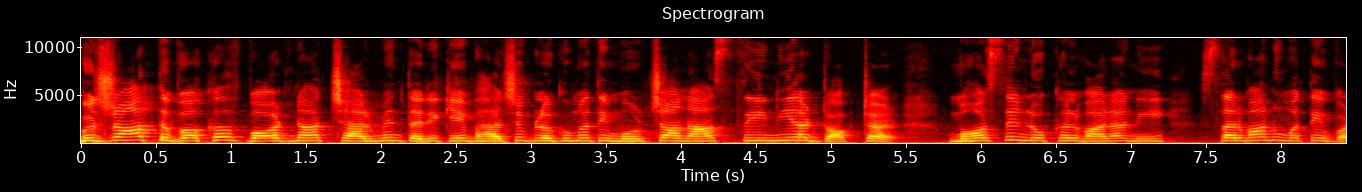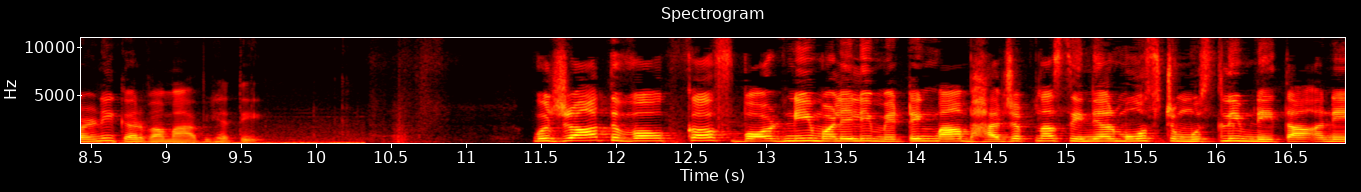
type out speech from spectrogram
ગુજરાત વકફ બોર્ડના ચેરમેન તરીકે ભાજપ લઘુમતી મોરચાના સિનિયર ડોક્ટર મોહસિન લોખલવાલાની સર્વાનુમતે વરણી કરવામાં આવી હતી. ગુજરાત વકફ બોર્ડની મળેલી મિટિંગમાં ભાજપના સિનિયર મોસ્ટ મુસ્લિમ નેતા અને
